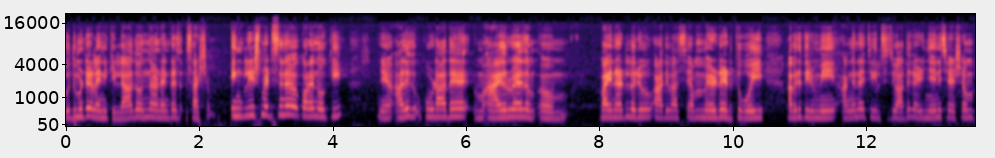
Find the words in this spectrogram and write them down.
ബുദ്ധിമുട്ടുകൾ എനിക്കില്ല. അതൊന്നാണ് എന്റെ സാക്ഷ്യം. ഇംഗ്ലീഷ് മെഡിസിന് കുറേ നോക്കി. അത് കൂടാതെ ആയുർവേദം വയനാട്ടിലൊരു ആദിവാസി അമ്മയുടെ അടുത്ത് പോയി അവർ തിരുമ്മി അങ്ങനെ ചികിത്സിച്ചു. അത് കഴിഞ്ഞതിന് ശേഷം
